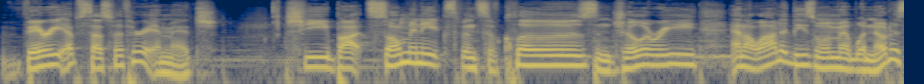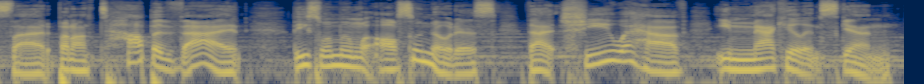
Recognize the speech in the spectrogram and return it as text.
very obsessed with her image she bought so many expensive clothes and jewelry, and a lot of these women would notice that. But on top of that, these women would also notice that she would have immaculate skin.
